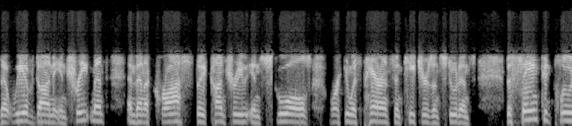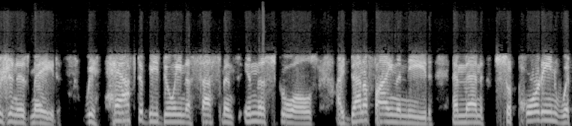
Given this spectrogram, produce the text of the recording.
that we have done in treatment and then across the country in schools, working with parents and teachers and students, the same conclusion is made. We have to be doing assessments in the schools, identifying the need, and then supporting with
